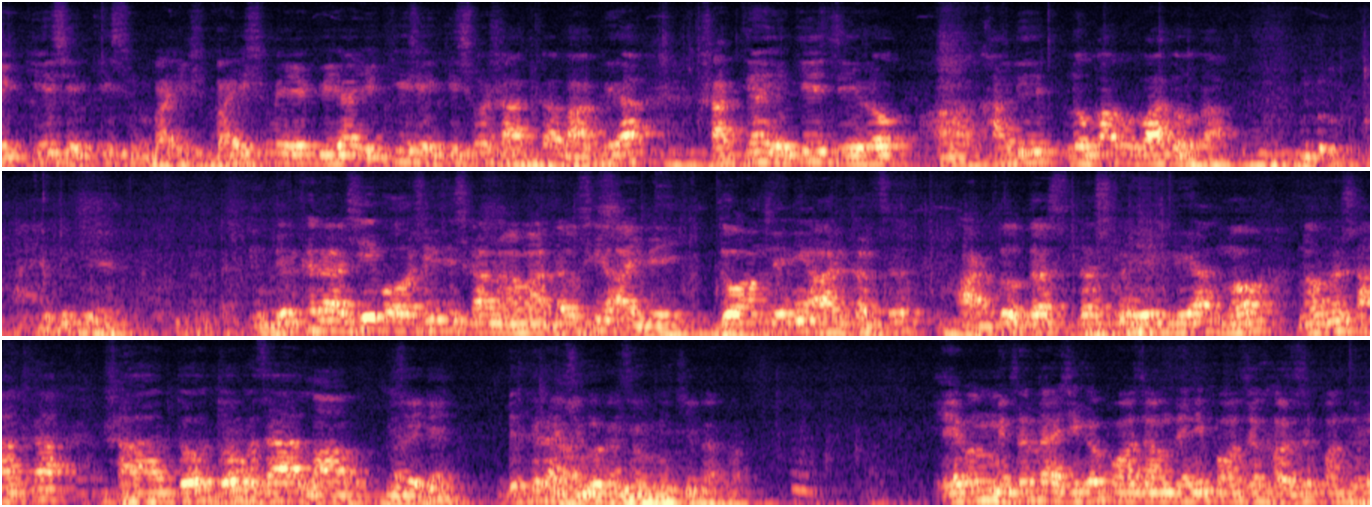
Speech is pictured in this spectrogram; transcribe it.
इक्कीस इक्कीस में बाईस। बाईस में एक गया इक्कीस इक्कीस में सात का भाग गया सातियाँ इक्कीस ज़ीरो हाँ खाली लोका को बाद होगा दीर्घ राशि बहुत सी जिसका नाम आता है उसकी आय व्यय दो आमदनी आठ खर्च आठ दो दस दस में एक गया नौ नौ में सात का सात दो दो बचा लाभ। विजय राशि को एवं मिथुन राशि का पाँच आमदनी पाँच खर्च पंद्रह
